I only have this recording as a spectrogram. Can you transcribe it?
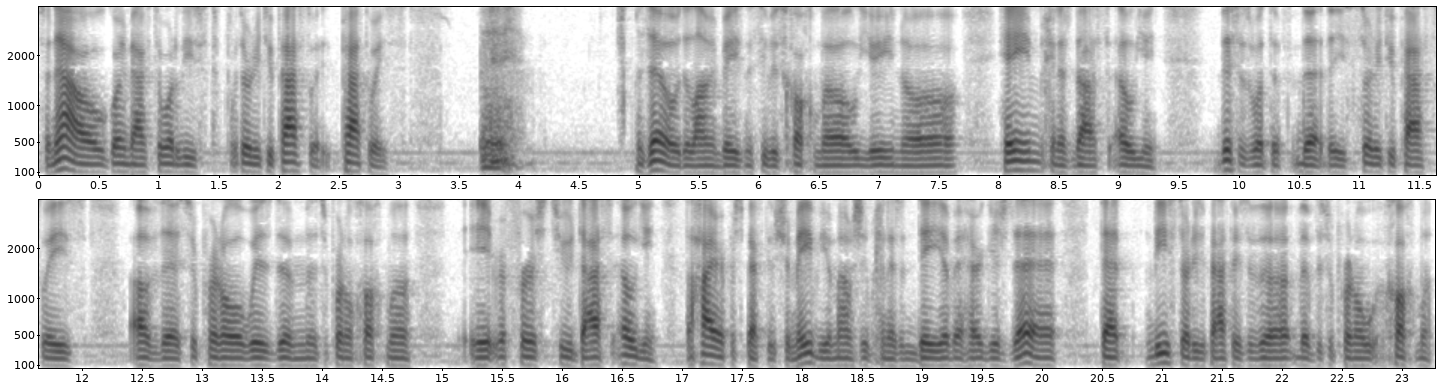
So now, going back to what are these 32 pathways? This is what the, the, the 32 pathways of the supernal wisdom, the supernal Chochmah, it refers to Das Elyin, the higher perspective. Shemevi Mamshib Kines Deya Vehergish Zeh, that these 30 pathways of the, of the supernal Chochmah,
